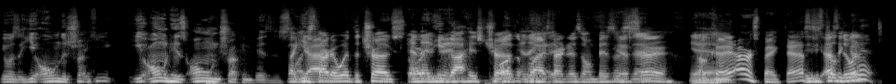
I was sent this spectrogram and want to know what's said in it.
He was he owned the truck. He he owned his own trucking business. Like Got he it. started with the truck, and started then he it, got his truck, and then multiplied he it. started his own business. Yes, sir. Yeah. Okay, I respect that. That's, Is he still doing good- it?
